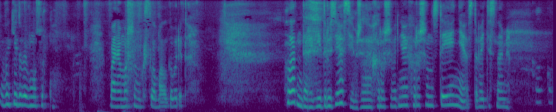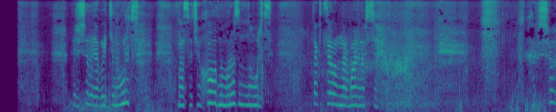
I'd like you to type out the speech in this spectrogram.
Выкидывай в мусорку. Ваня машинку сломал, говорит. Ладно, дорогие друзья, всем желаю хорошего дня и хорошего настроения. Оставайтесь с нами. Решила я выйти на улицу. У нас очень холодно, морозно на улице. Так в целом нормально все. Хорошо.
